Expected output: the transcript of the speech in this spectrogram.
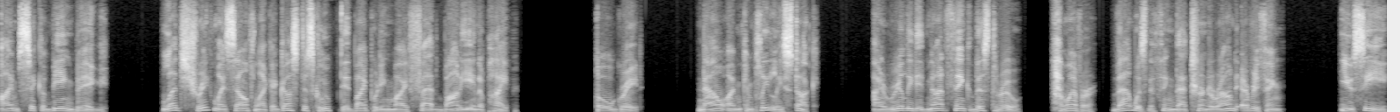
I'm sick of being big. Let's shrink myself like Augustus Gloop did by putting my fat body in a pipe. Oh great. Now I'm completely stuck. I really did not think this through. However, that was the thing that turned around everything. You see,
